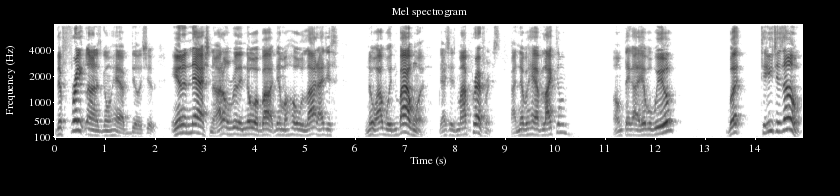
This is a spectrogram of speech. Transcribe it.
The Freightliner is gonna have dealerships. International, I don't really know about them a whole lot. I just know I wouldn't buy one. That's just my preference. I never have liked them. I don't think I ever will. But to each his own,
